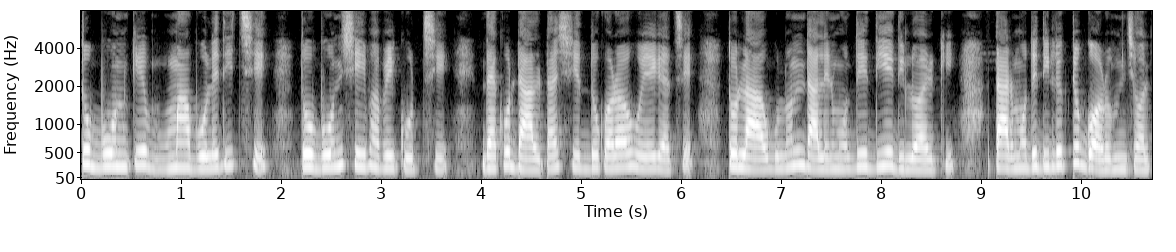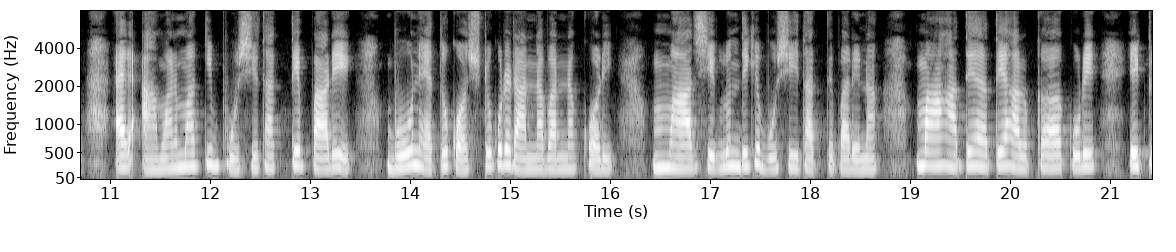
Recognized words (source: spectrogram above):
তো বোনকে মা বলে দিচ্ছে, তো বোন সেইভাবেই করছে। দেখো, ডালটা সেদ্ধ করাও হয়ে গেছে। তো লাউগুলো ডালের মধ্যে দিয়ে দিল আর কি। তার মধ্যে দিল একটু গরম জল। আর আমার মা কি বসে থাকতে পারে? বোন এত কষ্ট করে রান্না বান্না করে। মা সেগুলো দেখে বসেই থাকতে পারে না। মা হাতে হাতে হালকা করে একটু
